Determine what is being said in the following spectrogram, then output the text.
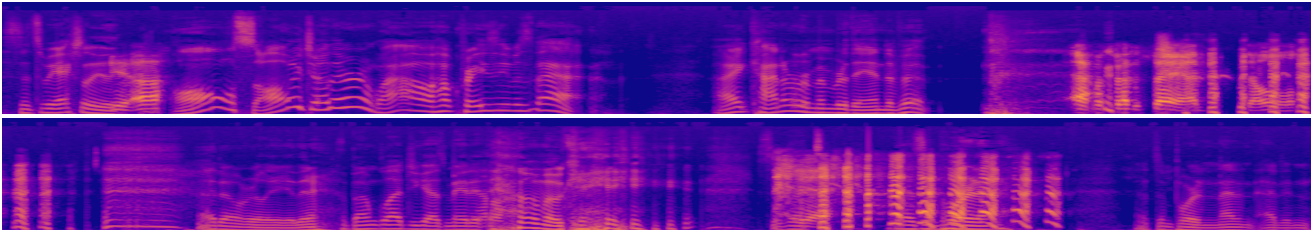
since we actually Yeah. all saw each other. Wow, how crazy was that? I kind of remember the end of it. I was about to say, I don't. I don't really either, but I'm glad you guys made it home okay. so that's, Yeah. that's important. That's important. I didn't. I didn't.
